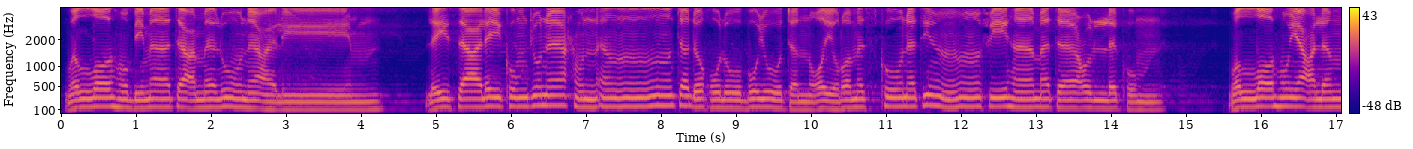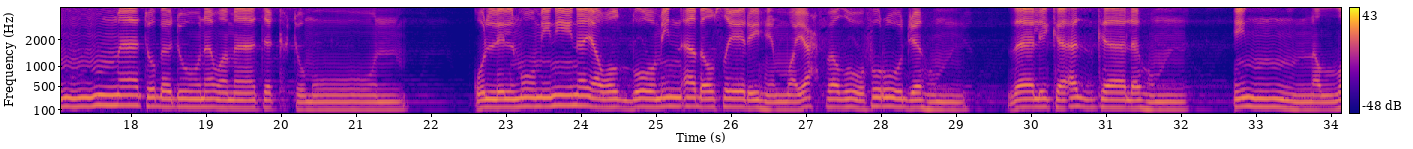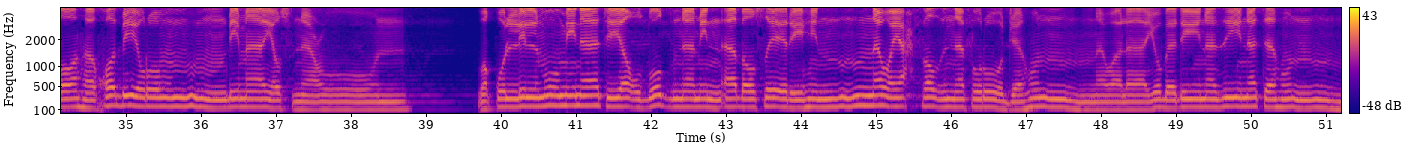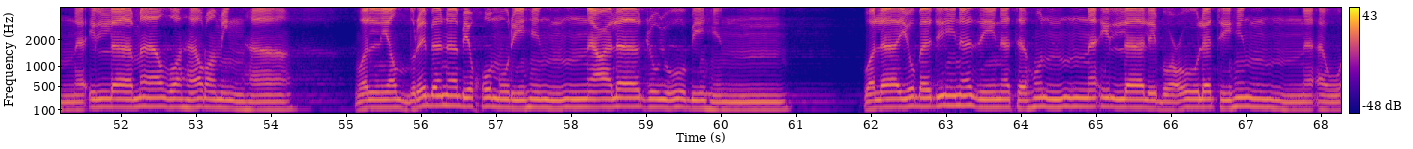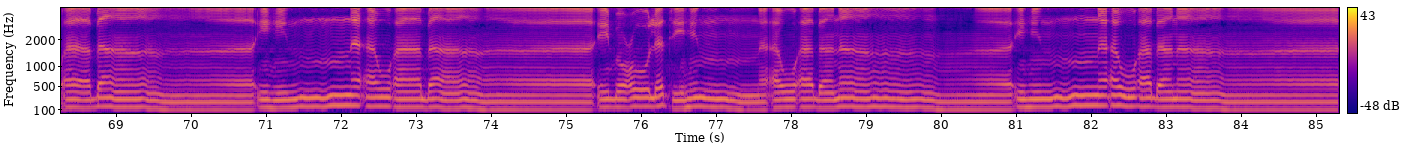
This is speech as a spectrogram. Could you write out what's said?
والله بما تعملون عليم. ليس عليكم جناح أن تدخلوا بيوتا غير مسكونة فيها متاع لكم والله يعلم ما تبدون وما تكتمون قل للمؤمنين يغضوا من أبصيرهم ويحفظوا فروجهم ذلك أزكى لهم ان الله خبير بما يصنعون وقل للمؤمنات يغضضن من ابصيرهن ويحفظن فروجهن ولا يبدين زينتهن الا ما ظهر منها وليضربن بخمرهن على جيوبهن ولا يبدين زينتهن إلا لبعولتهن أو آبائهن أو آباء بعولتهن أو أبنائهن أو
